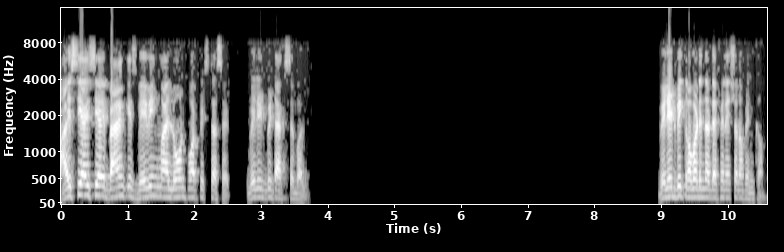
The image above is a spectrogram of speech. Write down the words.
ICICI Bank is waiving my loan for fixed asset. Will it be taxable? Will it be covered in the definition of income?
